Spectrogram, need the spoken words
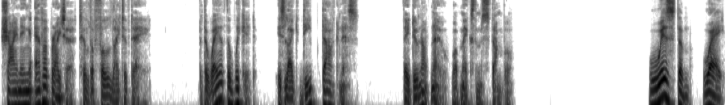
shining ever brighter till the full light of day. But the way of the wicked is like deep darkness. They do not know what makes them stumble. Wisdom Way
